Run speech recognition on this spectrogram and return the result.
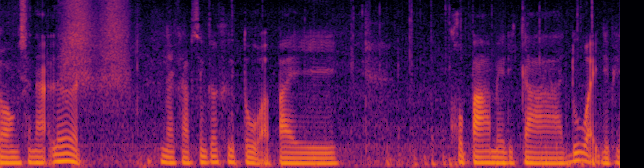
รองชนะเลิศนะครับ ซึ่งก็คือตั๋วไป โคปาอเมริกาด้วยในปี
